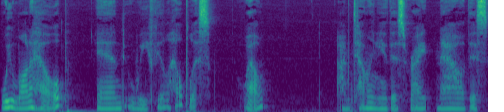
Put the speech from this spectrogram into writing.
we want to help and we feel helpless. Well, I'm telling you this right now this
